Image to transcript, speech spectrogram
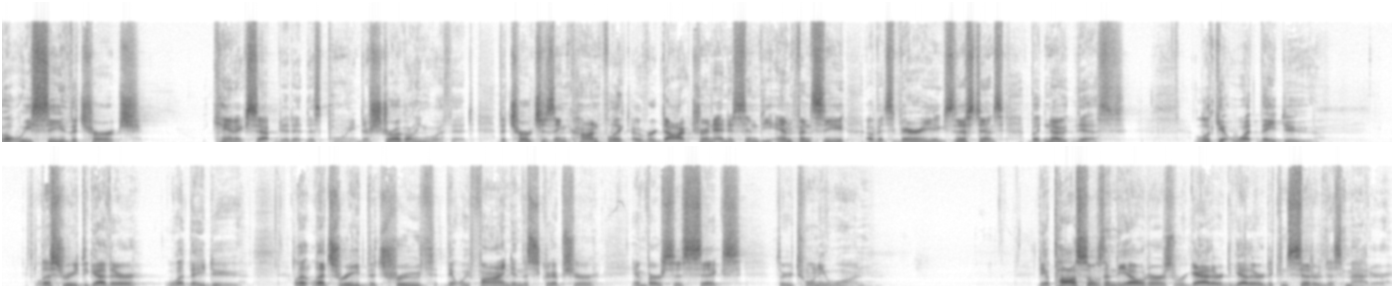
But we see the church can't accept it at this point. They're struggling with it. The church is in conflict over doctrine and it's in the infancy of its very existence. But note this look at what they do. Let's read together what they do. Let, us read the truth that we find in the scripture in verses 6 through 21. The apostles and the elders were gathered together to consider this matter.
